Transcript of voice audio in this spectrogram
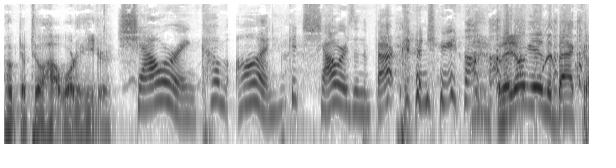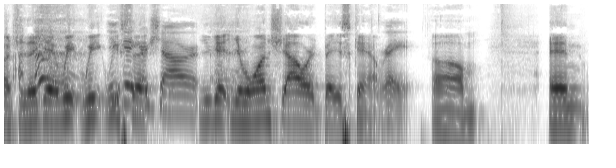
hooked up to a hot water heater. Showering. Come on. Who gets showers in the backcountry? But they don't get in the back country. They get we we we You get said- your shower. You get your one shower at base camp. right. Um, and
